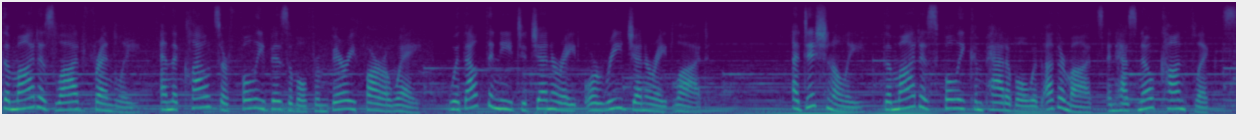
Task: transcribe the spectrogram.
The mod is LOD-friendly, and the clouds are fully visible from very far away, without the need to generate or regenerate LOD. Additionally, the mod is fully compatible with other mods and has no conflicts,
